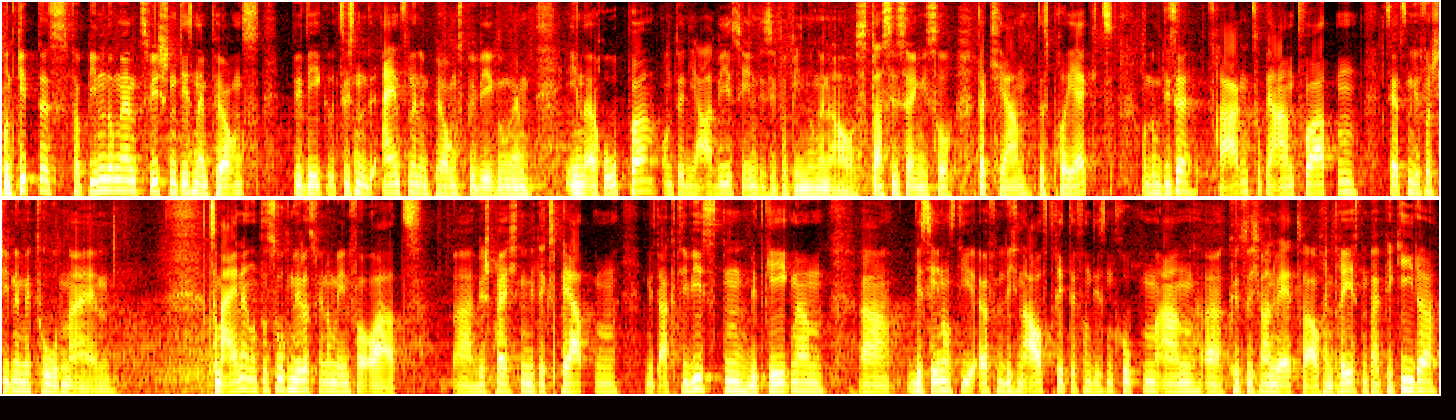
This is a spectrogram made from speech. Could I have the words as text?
Und gibt es Verbindungen zwischen diesen Empörungsbewegungen, zwischen einzelnen Empörungsbewegungen in Europa? Und wenn ja, wie sehen diese Verbindungen aus? Das ist eigentlich so der Kern des Projekts. Und um diese Fragen zu beantworten, setzen wir verschiedene Methoden ein. Zum einen untersuchen wir das Phänomen vor Ort. Äh, wir sprechen mit Experten, mit Aktivisten, mit Gegnern. Äh, wir sehen uns die öffentlichen Auftritte von diesen Gruppen an. Äh, kürzlich waren wir etwa auch in Dresden bei Pegida,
